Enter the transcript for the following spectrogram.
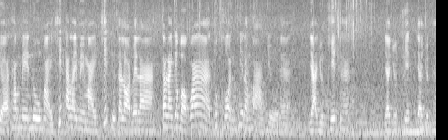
เหรอทำเมนูใหม่คิดอะไรใหม่ๆ คิดอยู่ตลอดเวลากำลังจะบอกว่าทุกคนที่ลำบากอยู่เนี่ยอย่าหยุดคิดนะอย่าหยุดคิด อย่าหยุดท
